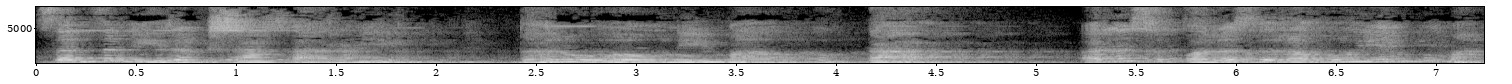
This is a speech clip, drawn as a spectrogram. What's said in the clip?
સંતની રક્ષા કારણે ધરો અવનીમાં અવતાર. અરસ પરસ રહું એકમાં.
